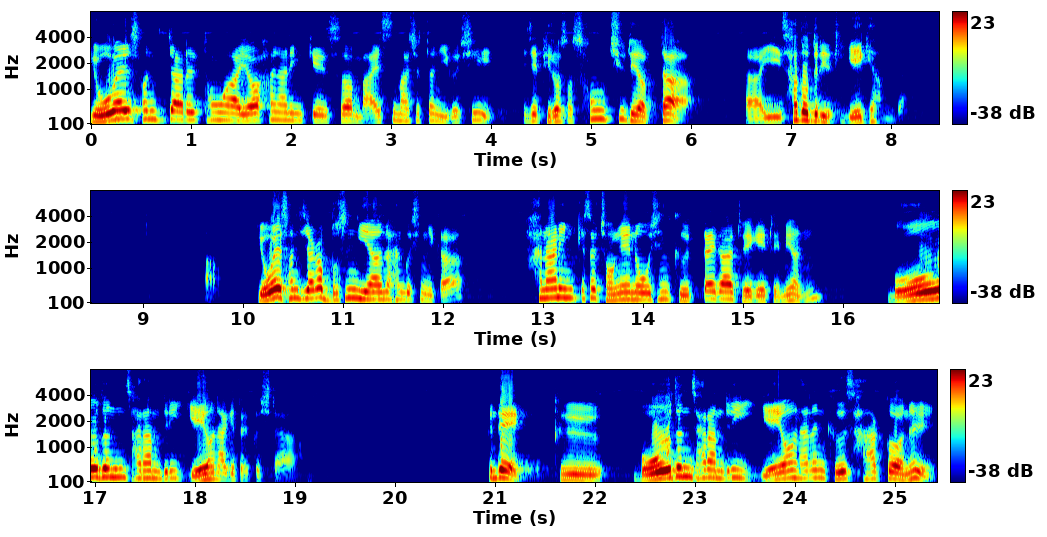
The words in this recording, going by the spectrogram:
요엘 선지자를 통하여 하나님께서 말씀하셨던 이것이 이제 비로소 성취되었다. 아, 이 사도들이 이렇게 얘기합니다. 아, 요엘 선지자가 무슨 예언을 한 것입니까? 하나님께서 정해놓으신 그 때가 되게 되면 모든 사람들이 예언하게 될 것이다. 근데 그 모든 사람들이 예언하는 그 사건을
